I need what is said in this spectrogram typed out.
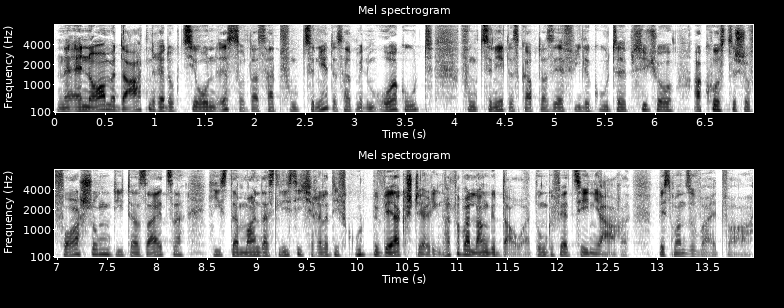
eine enorme Datenreduktion ist. Und das hat funktioniert, das hat mit dem Ohr gut funktioniert, es gab da sehr viele gute psychoakustische Forschung, Dieter Seitzer hieß der Mann, das ließ sich relativ gut bewerkstelligen, hat aber lang gedauert, ungefähr zehn Jahre, bis man so weit war.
